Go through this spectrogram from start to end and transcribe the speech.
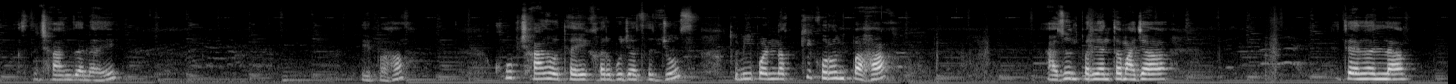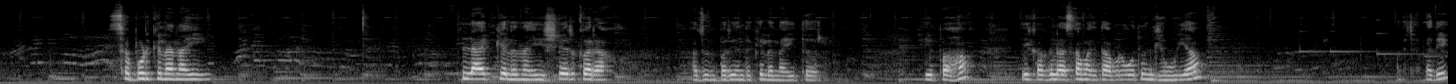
मस्त छान झालं आहे. हे पहा खूप छान होतं आहे खरबुजाचं ज्यूस. तुम्ही पण नक्की करून पहा. अजूनपर्यंत माझ्या चॅनलला सपोर्ट केला नाही लाईक केलं नाही शेअर करा. अजूनपर्यंत केलं नाही तर. हे पहा एका ग्लासामध्ये तर आपण ओतून घेऊया. त्याच्यामध्ये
